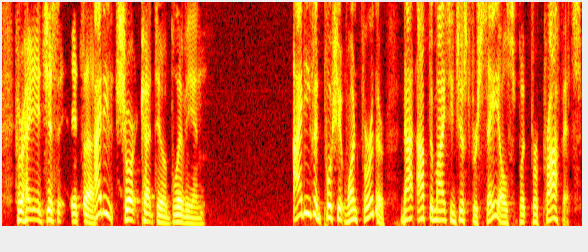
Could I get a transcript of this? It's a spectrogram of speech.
right? It's just it's a shortcut to oblivion. I'd even push it one further, not optimizing just for sales, but for profits,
